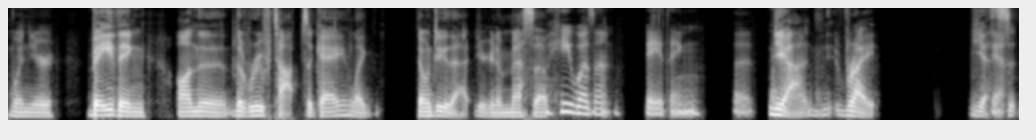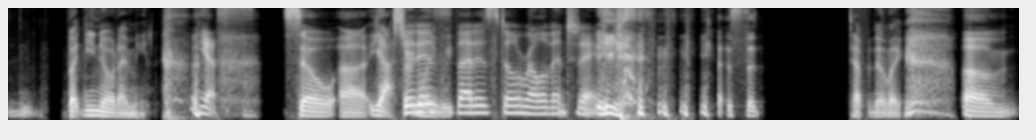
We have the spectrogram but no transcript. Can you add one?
when you're bathing on the the rooftops. Okay, like don't do that. You're gonna mess up He wasn't bathing, but yeah, right. Yes, but you know what I mean. yes, so, uh, yeah, it certainly. is. we- that is still relevant today. yes, that, definitely. Um,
